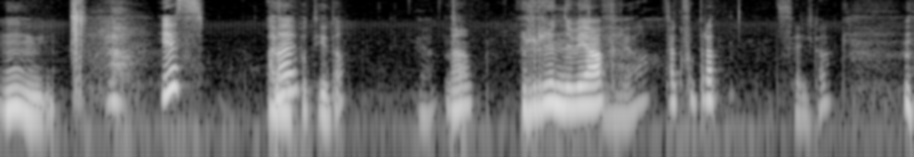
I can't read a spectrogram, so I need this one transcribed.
Mm. Yes. Er Nei. vi på tide? Da runder vi av. Ja. Takk for praten. Selv takk.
